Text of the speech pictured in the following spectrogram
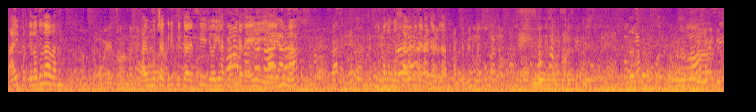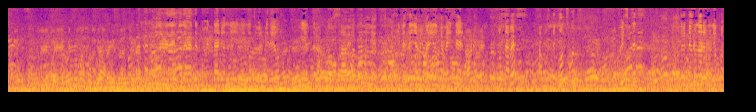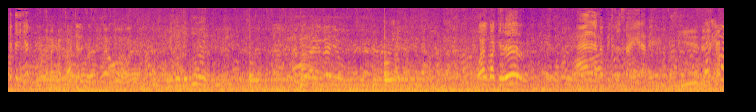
Ay, ¿por qué lo dudaba? Hay mucha crítica de sí, yo esa crítica de ella y ella es mujer. Uno cuando no sabe no debe de hablar. Aunque a mí no me teléfono. No debe, de, no debe hacer comentarios ni, ni, subir videos mientras no sabe. Así me enseña mi marido que me dice él, ¿vos sabes? ¿A vos Esos youtubers. ¿Cuál va a querer? Ah, de la era, ve. Sí, de la capa.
